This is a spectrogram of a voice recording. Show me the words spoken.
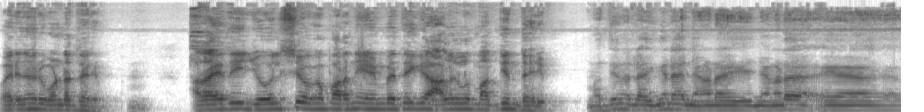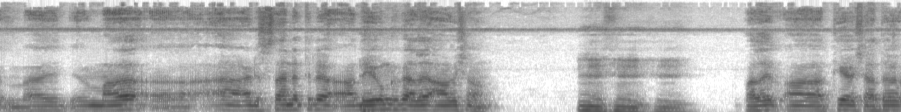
വരുന്നവർ കൊണ്ടുതരും. അതായത് ഈ ജോലിസ്യമൊക്കെ പറഞ്ഞു കഴിയുമ്പോഴത്തേക്ക് ആളുകൾ മദ്യം തരും. മദ്യമല്ല ഇങ്ങനെ ഞങ്ങളുടെ ഞങ്ങളുടെ മത അടിസ്ഥാനത്തിൽ ദൈവങ്ങൾക്ക് അത് ആവശ്യമാണ്. അപ്പം അത് അത്യാവശ്യം അത്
